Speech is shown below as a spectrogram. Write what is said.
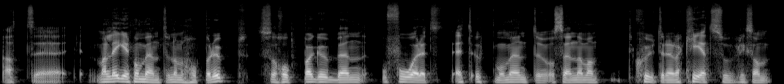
att eh, man lägger ett momentum när man hoppar upp, så hoppar gubben och får ett, ett uppmomentum och sen när man skjuter en raket så liksom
